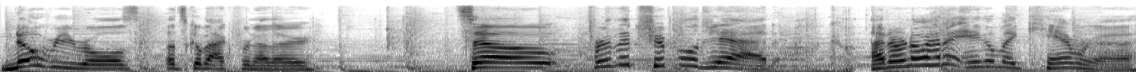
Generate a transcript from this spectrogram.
No rerolls. Let's go back for another. So, for the triple Jad, I don't know how to angle my camera.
